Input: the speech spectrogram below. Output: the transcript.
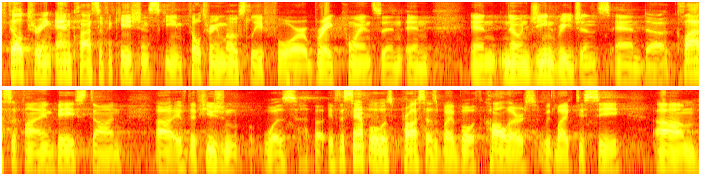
filtering and classification scheme, filtering mostly for breakpoints in, in, in known gene regions and classifying based on uh, if the fusion was, uh, if the sample was processed by both callers, we'd like to see um,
